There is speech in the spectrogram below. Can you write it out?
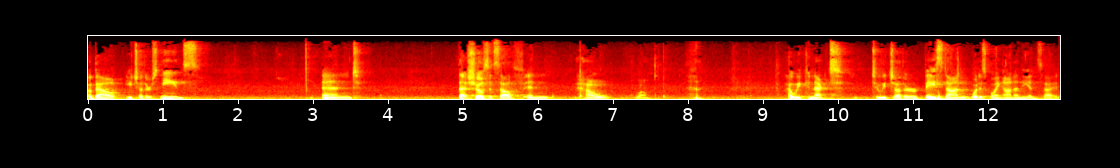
about each other's needs. And that shows itself in how, well, how we connect to each other based on what is going on on the inside.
